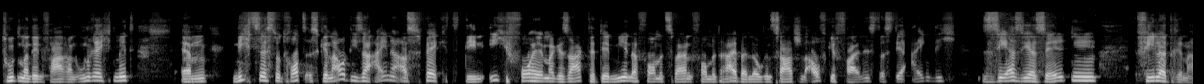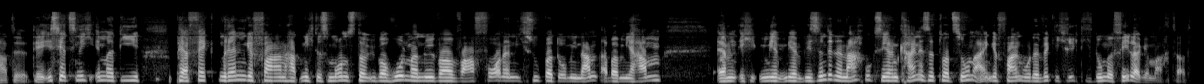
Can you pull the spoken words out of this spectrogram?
tut man den Fahrern Unrecht mit. Ähm, nichtsdestotrotz ist genau dieser eine Aspekt, den ich vorher immer gesagt habe, der mir in der Formel 2 und Formel 3 bei Logan Sargent aufgefallen ist, dass der eigentlich sehr, sehr selten Fehler drin hatte. Der ist jetzt nicht immer die perfekten Rennen gefahren, hat nicht das Monster-Überholmanöver, war vorne nicht super dominant, aber mir haben ähm, ich, mir, mir, wir sind in den Nachwuchsserien keine Situation eingefallen, wo der wirklich richtig dumme Fehler gemacht hat.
